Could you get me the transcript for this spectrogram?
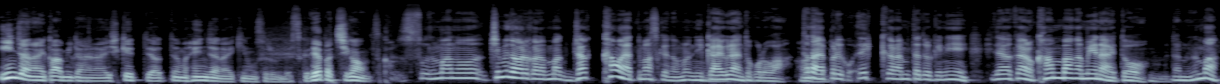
いいんじゃないかみたいな意思決定やっても変じゃない気もするんですけどやっぱ違うんですか？そうまああの知名度があるから、まあ、若干はやってますけども2回ぐらいのところは、うんただやっぱりこう駅から見た時に日高屋の看板が見えないとまあ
